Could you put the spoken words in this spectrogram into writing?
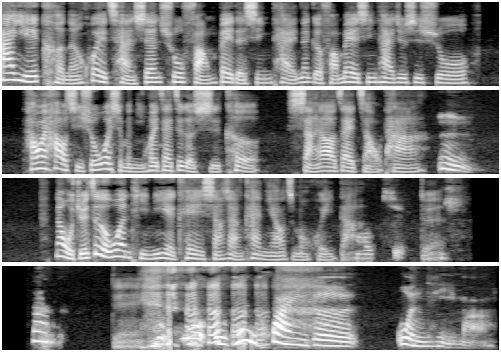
他也可能会产生出防备的心态。那个防备的心态就是说，他会好奇说，为什么你会在这个时刻想要再找他？嗯。那我觉得这个问题你也可以想想看，你要怎么回答？对。那对，我我我可以 换一个问题吗？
